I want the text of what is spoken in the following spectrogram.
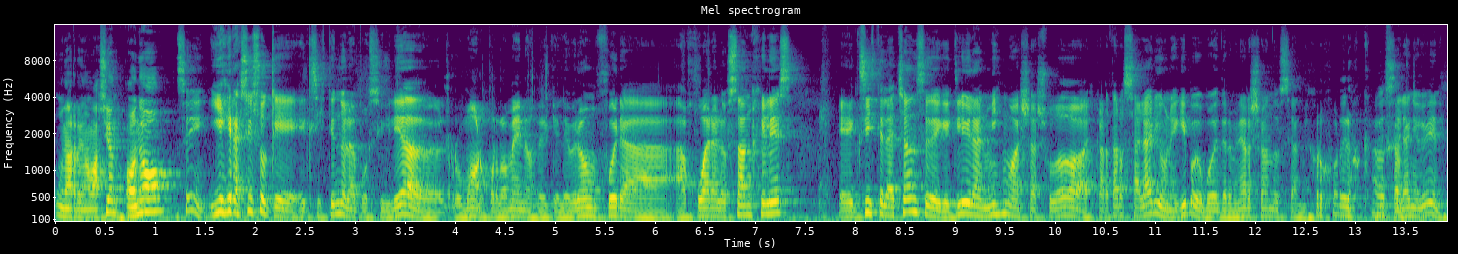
una renovación o no. Sí, y es gracioso que existiendo la posibilidad, el rumor por lo menos, de que LeBron fuera a jugar a Los Ángeles, eh, existe la chance de que Cleveland mismo haya ayudado a descartar salario a un equipo que puede terminar llevándose al mejor jugador de los Cavs el año que viene.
